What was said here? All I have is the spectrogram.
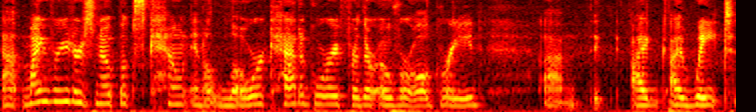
Uh, my readers' notebooks count in a lower category for their overall grade. Um, it, I, I weight,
